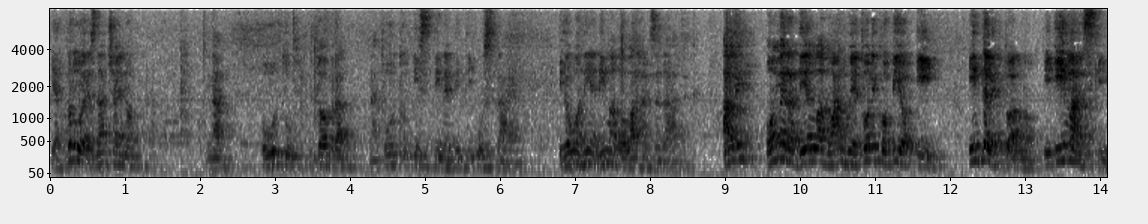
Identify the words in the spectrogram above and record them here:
Jer vrlo je značajno na putu dobra, na putu istine biti ustrajan. I ovo nije nimalo lahak zadatak. Ali Omer radijallahu anhu je toliko bio i intelektualno, i imanski,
